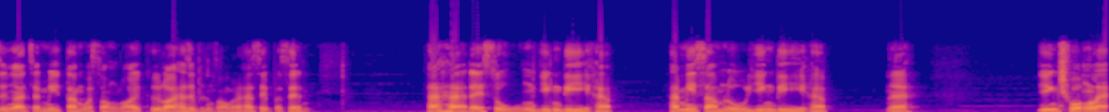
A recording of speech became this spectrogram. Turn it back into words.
ซึ่งอาจจะมีต่ำกว่า 200 คือ 150ถึง250เปอร์เซ็นต์ถ้าหาได้สูงยิ่งดีครับ ถ้ามี 3 รูยิ่งดีครับนะ ยิ่งช่วงแร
